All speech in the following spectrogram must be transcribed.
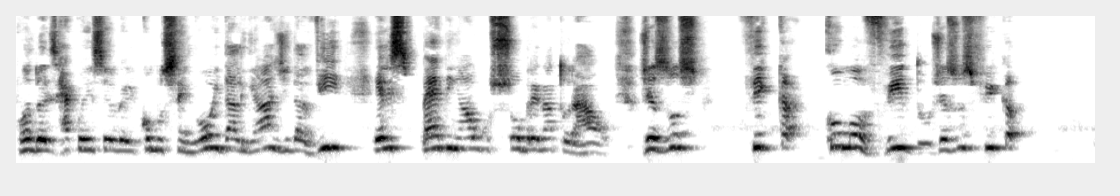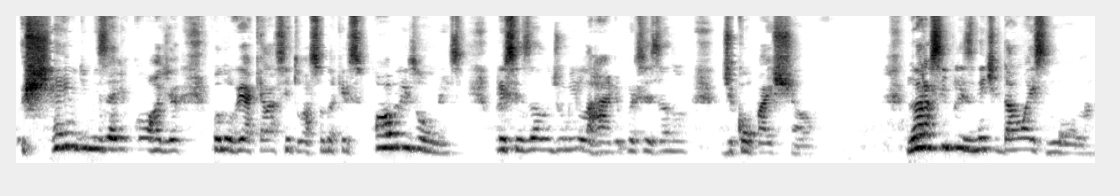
quando eles reconheceram Ele como Senhor e da linhagem de Davi, eles pedem algo sobrenatural. Jesus fica comovido, Jesus fica cheio de misericórdia quando vê aquela situação daqueles pobres homens precisando de um milagre, precisando de compaixão. Não era simplesmente dar uma esmola,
